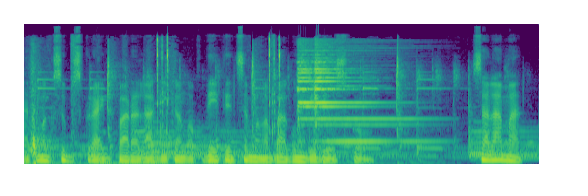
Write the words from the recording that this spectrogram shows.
at mag-subscribe para lagi kang updated sa mga bagong videos ko. Salamat!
